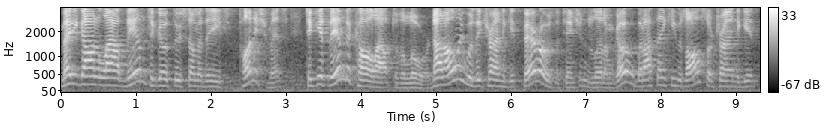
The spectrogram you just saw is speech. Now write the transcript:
Maybe God allowed them to go through some of these punishments to get them to call out to the Lord. Not only was he trying to get Pharaoh's attention to let him go, but I think he was also trying to get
